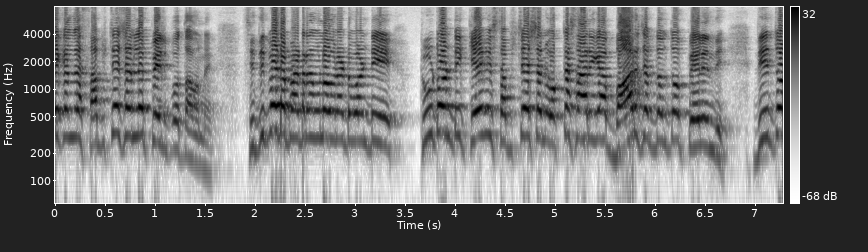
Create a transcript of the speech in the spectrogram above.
ఏకంగా సబ్స్టేషన్లే పేలిపోతా ఉన్నాయి. సిద్దిపేట పట్టణంలో ఉన్నటువంటి టూ ట్వంటీ కేవీ సబ్స్టేషన్ ఒక్కసారిగా భారీ శబ్దంతో పేలింది. దీంతో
